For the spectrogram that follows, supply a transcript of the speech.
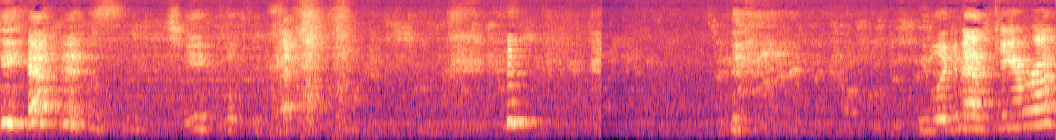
yes. you looking at the camera?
